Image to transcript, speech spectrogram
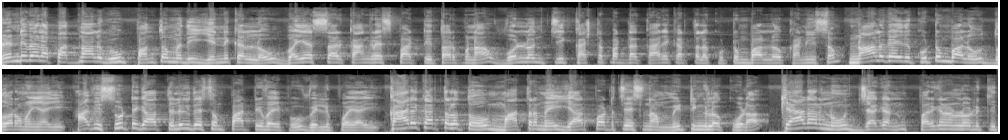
రెండు వేల పద్నాలుగు పంతొమ్మిది ఎన్నికల్లో వైఎస్ఆర్ కాంగ్రెస్ పార్టీ తరపున ఒళ్ళొంచి కష్టపడ్డ కార్యకర్తల కుటుంబాల్లో కనీసం నాలుగైదు కుటుంబాలు దూరమయ్యాయి. అవి సూటిగా తెలుగుదేశం పార్టీ వైపు వెళ్ళిపోయాయి కార్యకర్తలతో మాత్రమే ఏర్పాటు చేసిన మీటింగ్లో కూడా క్యాడర్ను జగన్ పరిగణనలోనికి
